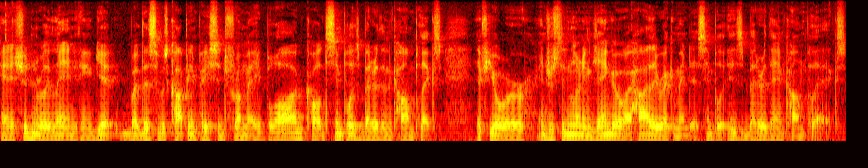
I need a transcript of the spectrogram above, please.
And it shouldn't really lint anything Git, but this was copy and pasted from a blog called Simple is Better Than Complex. If you're interested in learning Django, I highly recommend it. Simple is better than complex.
